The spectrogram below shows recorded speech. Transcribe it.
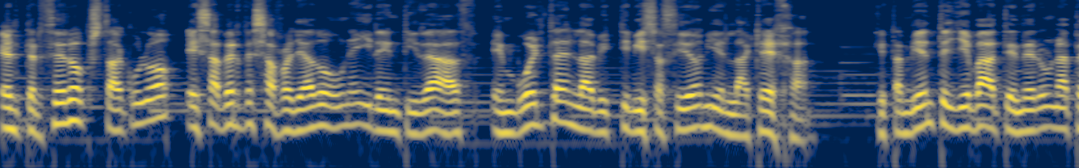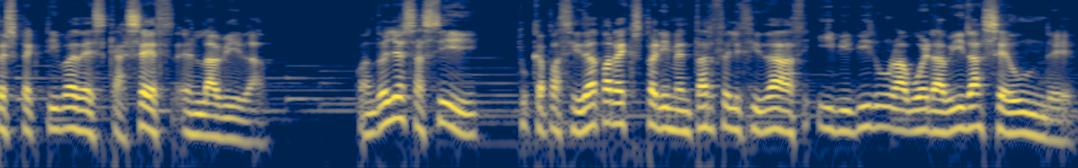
El tercer obstáculo es haber desarrollado una identidad envuelta en la victimización y en la queja, que también te lleva a tener una perspectiva de escasez en la vida. Cuando ello es así, tu capacidad para experimentar felicidad y vivir una buena vida se hunde.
